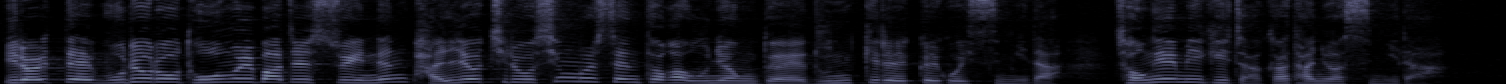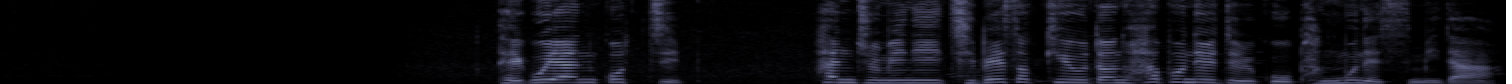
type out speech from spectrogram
이럴 때 무료로 도움을 받을 수 있는 반려치료 식물센터가 운영돼 눈길을 끌고 있습니다. 정혜미 기자가 다녀왔습니다. 대구의 한 꽃집. 한 주민이 집에서 키우던 화분을 들고 방문했습니다.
